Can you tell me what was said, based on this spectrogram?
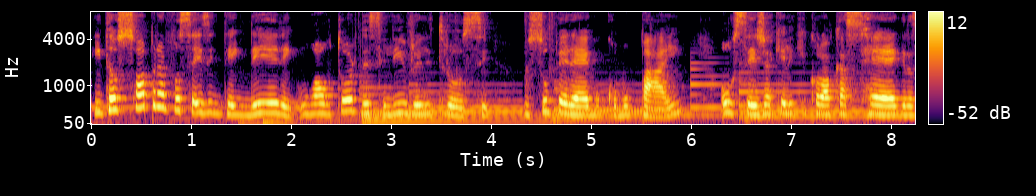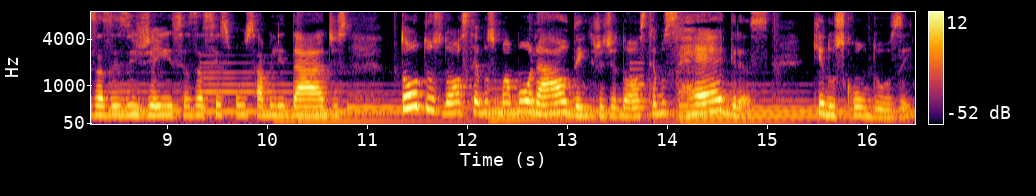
Então, só para vocês entenderem, o autor desse livro ele trouxe o superego como pai, ou seja, aquele que coloca as regras, as exigências, as responsabilidades. Todos nós temos uma moral dentro de nós, temos regras que nos conduzem.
